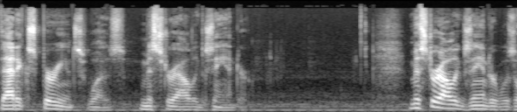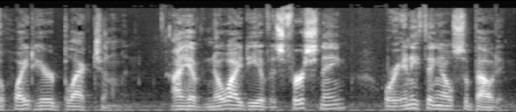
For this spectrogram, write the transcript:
That experience was Mr. Alexander. Mr. Alexander was a white haired black gentleman. I have no idea of his first name or anything else about him.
